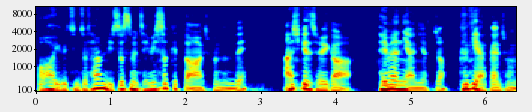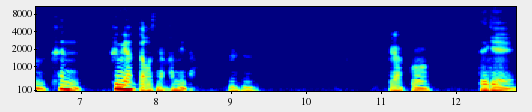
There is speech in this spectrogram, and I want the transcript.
와 이거 진짜 사람들이 있었으면 재밌었겠다 싶었는데 아쉽게도 저희가 대면이 아니었죠. 그게 약간 좀 큰 흠이었다고 생각합니다. 그래갖고 되게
